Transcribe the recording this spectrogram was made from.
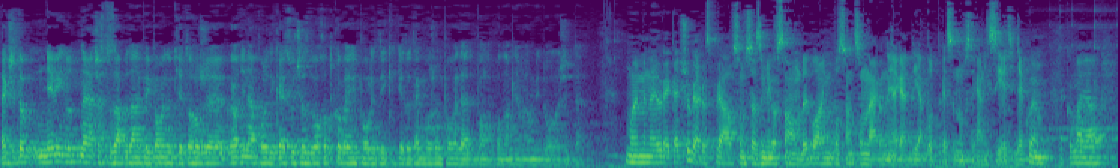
Takže to nevyhnutné a často zabudané pripomenutie toho, že rodinná politika je súčasť dôchodkovej politiky, keď to tak môžem povedať, bolo podľa mňa veľmi dôležité. Moje meno je Juraj Kačura, rozprával som sa s Miroslavom Beblavým, poslancom Národnej rady a podpredsedom strany Sieť. Ďakujem. Ďakujem aj ja.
